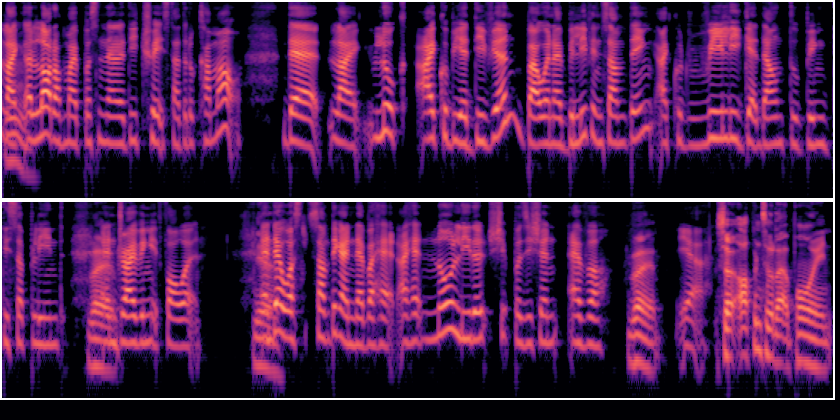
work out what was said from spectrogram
Like Mm. a lot of my personality traits started to come out. That like, look, I could be a deviant, but when I believe in something, I could really get down to being disciplined Right. and driving it forward. yeah. And that was something I never had. I had no leadership position ever. right. Yeah. So up until that point,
